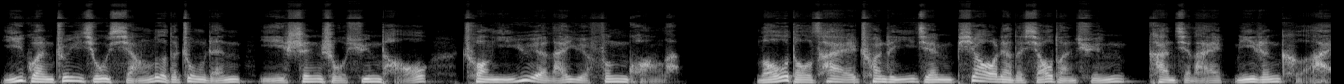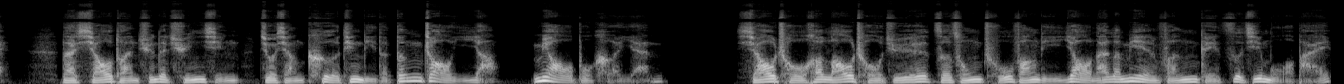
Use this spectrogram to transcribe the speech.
一贯追求享乐的众人已深受熏陶，创意越来越疯狂了。楼斗菜穿着一件漂亮的小短裙，看起来迷人可爱。那小短裙的裙形就像客厅里的灯罩一样妙不可言。小丑和老丑角则从厨房里要来了面粉，给自己抹白，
